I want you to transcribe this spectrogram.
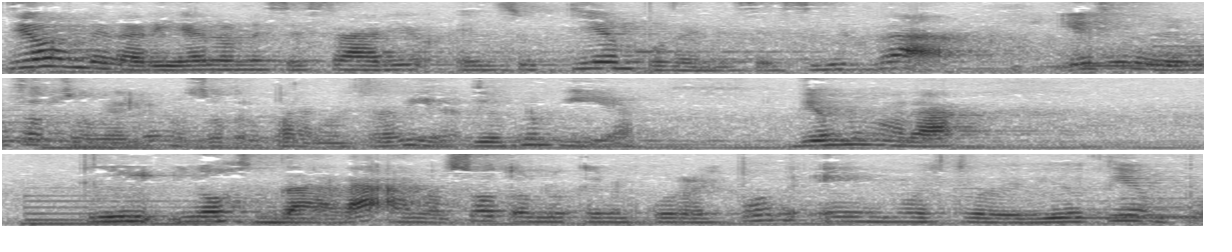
Dios le daría lo necesario en su tiempo de necesidad, Y eso debemos absorberlo nosotros para nuestra vida. Dios nos guía, Dios nos hará, nos dará a nosotros lo que nos corresponde en nuestro debido tiempo.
